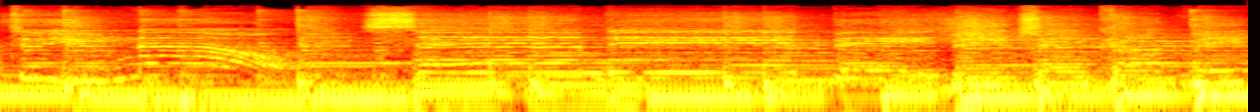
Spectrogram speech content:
To you now. Sandy Beach. Beach and Company.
